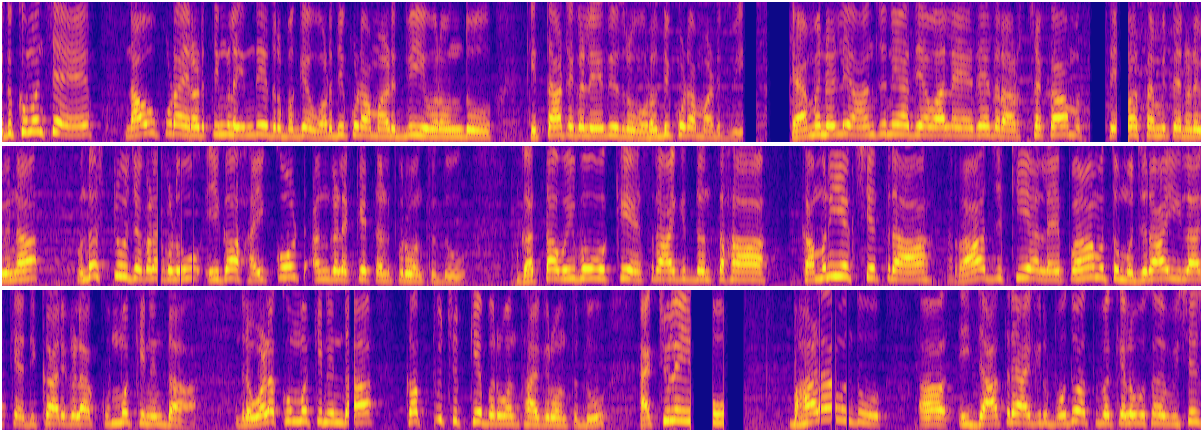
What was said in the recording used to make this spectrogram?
ಇದಕ್ಕೂ ಮುಂಚೆ ನಾವು ಕೂಡ ಎರಡು ತಿಂಗಳ ಹಿಂದೆ ಇದ್ರ ಬಗ್ಗೆ ವರದಿ ಕೂಡ ಮಾಡಿದ್ವಿ. ಇವರ ಒಂದು ಕಿತ್ತಾಟಗಳೇದು, ಇದ್ರ ವರದಿ ಕೂಡ ಮಾಡಿದ್ವಿ. ಕ್ಯಾಮನಹಳ್ಳಿ ಆಂಜನೇಯ ದೇವಾಲಯ ಇದೆ. ಇದರ ಅರ್ಚಕ ಮತ್ತು ಸೇವಾ ಸಮಿತಿ ನಡುವಿನ ಒಂದಷ್ಟು ಜಗಳಗಳು ಈಗ ಹೈಕೋರ್ಟ್ ಅಂಗಳಕ್ಕೆ ತಲುಪಿರುವಂತದ್ದು ಗತ ವೈಭವಕ್ಕೆ ಹೆಸರಾಗಿದ್ದಂತಹ ಕಮನೀಯ ಕ್ಷೇತ್ರ, ರಾಜಕೀಯ ಲೇಪನ ಮತ್ತು ಮುಜರಾಯಿ ಇಲಾಖೆ ಅಧಿಕಾರಿಗಳ ಕುಮ್ಮಕ್ಕಿನಿಂದ, ಅಂದ್ರೆ ಒಳ ಕುಮ್ಮಕ್ಕಿನಿಂದ ಕಪ್ಪು ಚುಕ್ಕೆ ಬರುವಂತಾಗಿರುವಂತದ್ದು ಆಕ್ಚುಲಿ ಇದು ಬಹಳ ಒಂದು ಈ ಜಾತ್ರೆ ಆಗಿರ್ಬೋದು ಅಥವಾ ಕೆಲವು ವಿಶೇಷ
